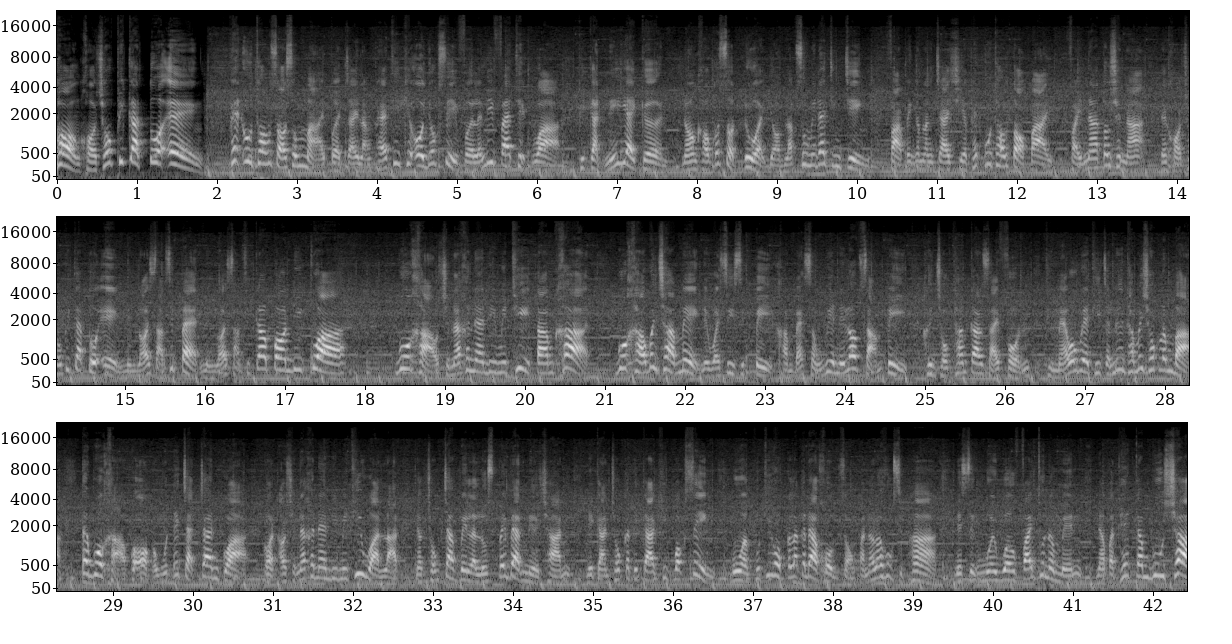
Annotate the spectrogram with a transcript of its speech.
ทองขอชกพิกัดตัวเอง เพชรอูทองสอสมหมายเปิดใจหลังแพ้ที่เคโอยก4เฟอร์และลี่แฟร์เทคว่า พิกัดนี้ใหญ่เกิน น้องเขาก็สดด้วยยอมรับสู้ไม่ได้จริง ๆ ฝากเป็นกำลังใจเชียร์เพชรอูทองต่อไป ไฟหน้าต้องชนะ แต่ขอชกพิกัดตัวเอง 138-139 ปอนด์ดีกว่า บัวขาวชนะคะแนนดีมิที่ตามคาด บัวขาวบัญชาเมฆในวัย 40 ปีคัมแบ็กสังเวียนในรอบ 3 ปี ขึ้นชกท่ามกลางสายฝน ถึงแม้ว่าเวทีจะลื่นทำให้ชกลำบาก แต่บัวขาวก็ออกอาวุธได้จัดจ้านกว่า ก่อนเอาชนะคะแนนดีมิทที่หวานลัด นักชกจากเบลารุสไปแบบเหนือชั้น ในการชกกติกาคิกบ็อกซิ่งเมื่อวันพุธที่ 6 กรกฎาคม 2565 ในศึกมวย World Fight Tournament ณประเทศกัมพูชา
